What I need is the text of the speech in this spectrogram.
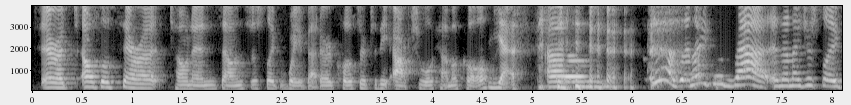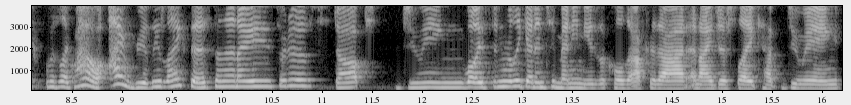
Sarah, also serotonin sounds just like way better, closer to the actual chemical. Yes. Um, yeah, then I did that, and then I just like was like, wow, I really like this, and then I sort of stopped doing. Well, I didn't really get into many musicals after that, and I just like kept doing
